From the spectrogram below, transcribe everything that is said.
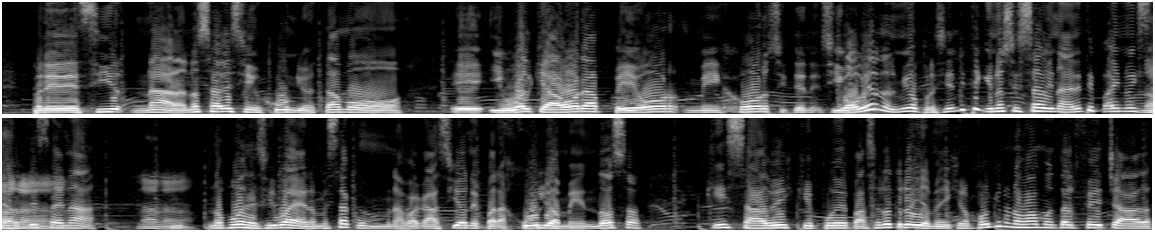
predecir nada. No sabés si en junio estamos eh, igual que ahora, peor, mejor, si tenés, si gobierna el mismo presidente, viste que no se sabe nada, en este país no hay No, certeza no. de nada. No, no, no. No puedes decir, bueno, me saco unas vacaciones para julio a Mendoza. ¿Qué sabes que puede pasar? El otro día me dijeron, ¿por qué no nos vamos en tal fecha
